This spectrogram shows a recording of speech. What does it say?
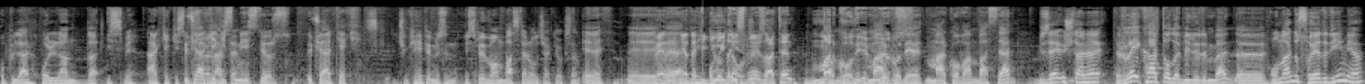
popüler Hollanda ismi, erkek ismi Üç erkek söylerse- ismi istiyoruz. Üç erkek. Çünkü hepimizin ismi Van Basten olacak yoksa. Evet. Ee, Ve, ve ya da Onun Higuita da ismi olacak. zaten Marco diye Marco biliyoruz. de, evet. Marco Van Basten. Bize 3 tane... Raykart olabilirim ben. Ee, Onlar da soyadı değil mi ya?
